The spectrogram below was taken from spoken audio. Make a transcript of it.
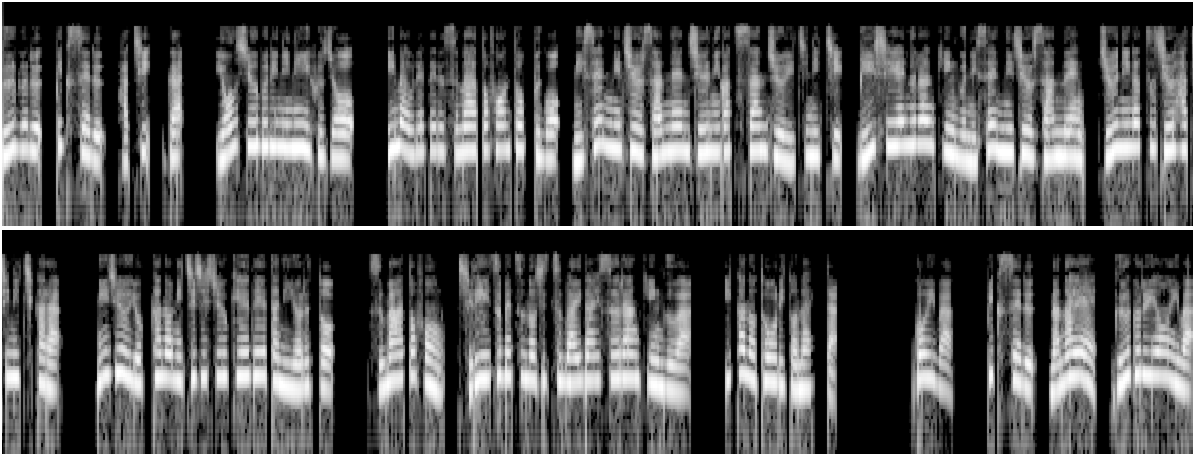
Google Pixel 8が4週ぶりに2位浮上。今売れてるスマートフォントップ5、2023年12月31日、BCN ランキング2023年12月18日から。24日の日時集計データによると、スマートフォンシリーズ別の実売台数ランキングは以下の通りとなった。5位は、Pixel 7a、Google 4位は、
